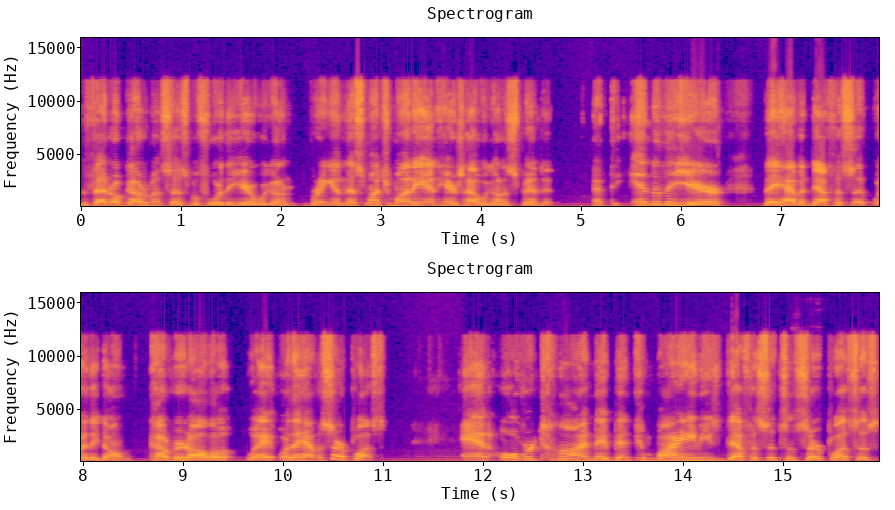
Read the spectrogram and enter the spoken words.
the federal government says before the year, we're going to bring in this much money and here's how we're going to spend it. At the end of the year, they have a deficit where they don't cover it all the way, or they have a surplus. And over time, they've been combining these deficits and surpluses.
